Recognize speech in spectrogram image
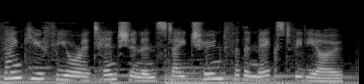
Thank you for your attention and stay tuned for the next video.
